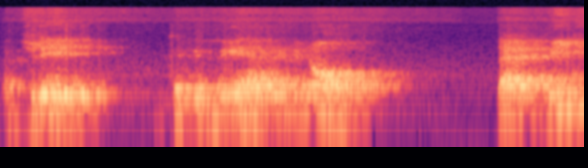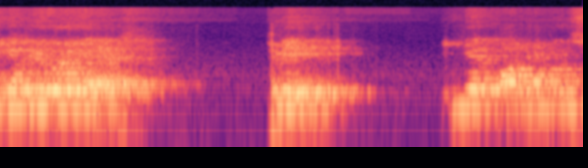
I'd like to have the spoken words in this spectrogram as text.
But today, you can be very happy to know that beating everybody else, Today, India contributes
